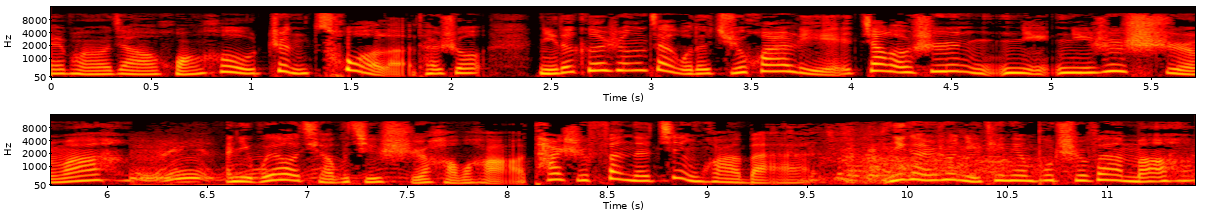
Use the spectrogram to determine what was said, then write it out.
位朋友叫皇后朕错了，他说：“你的歌声在我的菊花里。”贾老师，你你是屎吗？你不要瞧不起屎好不好？它是饭的进化版。你敢说你天天不吃饭吗？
